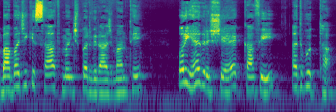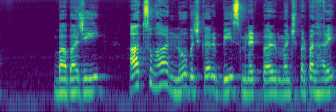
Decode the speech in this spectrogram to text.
बाबा जी के साथ मंच पर विराजमान थे। और यह दृश्य काफ़ी अद्भुत था। बाबा जी आज सुबह नौ बजकर बीस मिनट पर मंच पर पधारे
